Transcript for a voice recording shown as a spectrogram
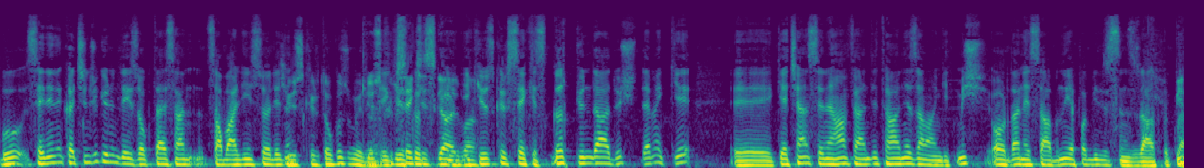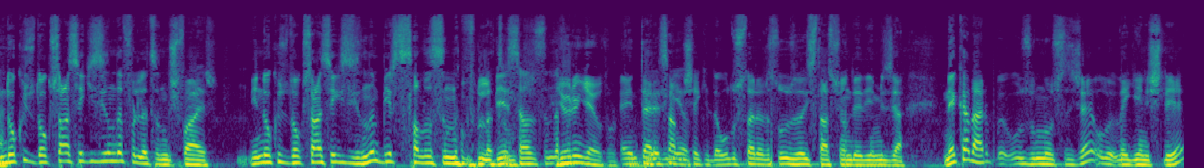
Bu senenin kaçıncı günündeyiz Oktay sen sabahleyin söyledin. 249 muydu? 248 galiba. 248 40 gün daha düş. Demek ki e, geçen sene hanımefendi ta ne zaman gitmiş oradan hesabını yapabilirsiniz rahatlıkla. 1998 yılında fırlatılmış Fahir. 1998 yılının bir salısında fırlatılmış. bir salısında Yörüngeye oturttu. Enteresan Yörünge bir şekilde uluslararası uzay istasyonu dediğimiz ya. Ne kadar uzunluğu sizce ve genişliği?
